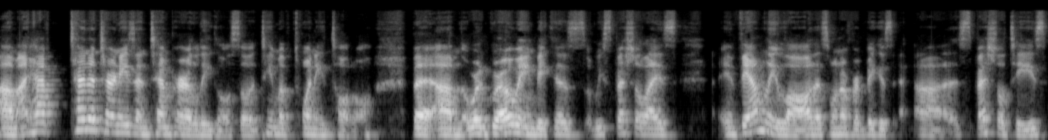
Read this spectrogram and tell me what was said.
Um, I have 10 attorneys and 10 paralegals, so a team of 20 total. But um, we're growing because we specialize in family law. That's one of our biggest uh, specialties.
